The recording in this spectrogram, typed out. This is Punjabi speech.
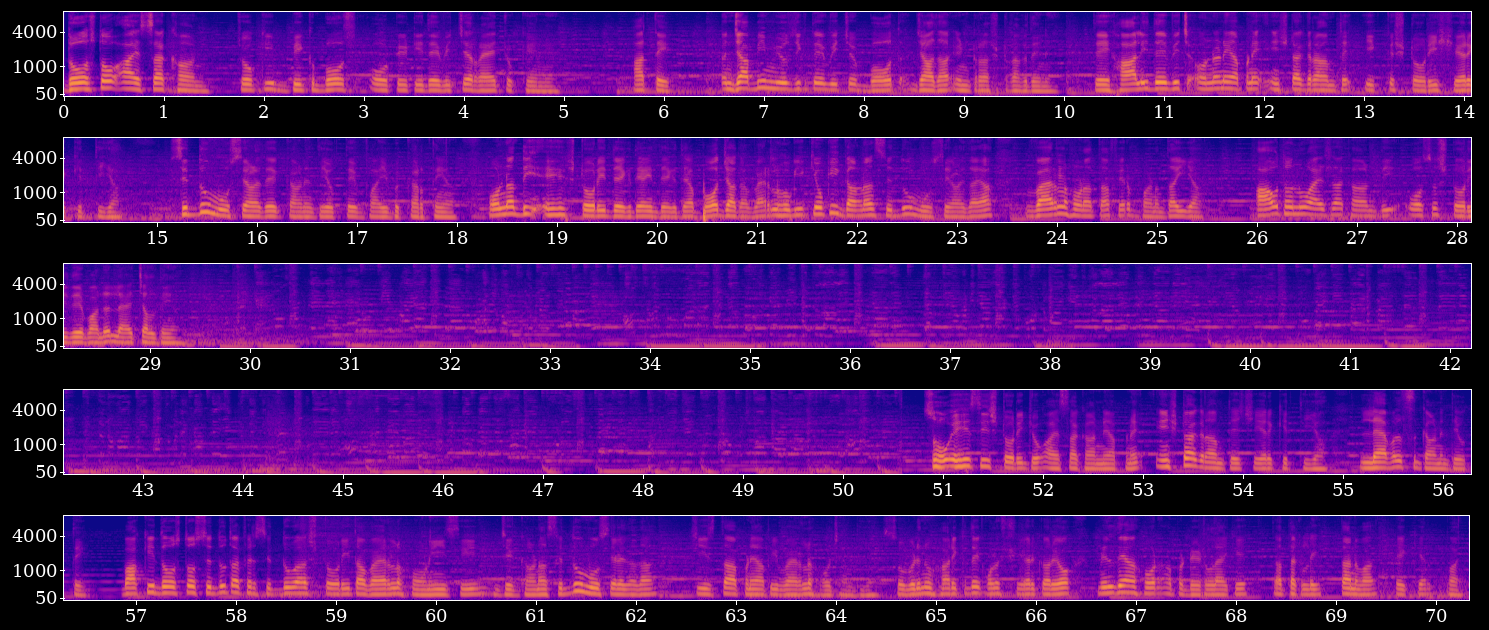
ਦੋਸਤੋ ਆਇਸਾ ਖਾਨ ਜੋ ਕਿ ਬਿਗ ਬੌਸ OTT ਦੇ ਵਿੱਚ ਰਹਿ ਚੁੱਕੇ ਨੇ ਅਤੇ ਪੰਜਾਬੀ 뮤직 ਦੇ ਵਿੱਚ ਬਹੁਤ ਜ਼ਿਆਦਾ ਇੰਟਰਸਟ ਰੱਖਦੇ ਨੇ ਤੇ ਹਾਲ ਹੀ ਦੇ ਵਿੱਚ ਉਹਨਾਂ ਨੇ ਆਪਣੇ ਇੰਸਟਾਗ੍ਰam ਤੇ ਇੱਕ ਸਟੋਰੀ ਸ਼ੇਅਰ ਕੀਤੀ ਆ। ਸਿੱਧੂ ਮੂਸੇਵਾਲੇ ਦੇ ਗਾਣੇ ਦੇ ਉੱਤੇ ਵਾਈਬ ਕਰਦੇ ਆ। ਉਹਨਾਂ ਦੀ ਇਹ ਸਟੋਰੀ ਦੇਖਦਿਆਂ ਹੀ ਦੇਖਦਿਆਂ ਬਹੁਤ ਜ਼ਿਆਦਾ ਵਾਇਰਲ ਹੋ ਗਈ ਕਿਉਂਕਿ ਗਾਣਾ ਸਿੱਧੂ ਮੂਸੇਵਾਲੇ ਦਾ ਆ। ਵਾਇਰਲ ਹੋਣਾ ਤਾਂ ਫਿਰ ਬਣਦਾ ਹੀ ਆ। ਆਓ ਤੁਹਾਨੂੰ ਆਇਸ਼ਾ ਖਾਨ ਦੀ ਉਸ ਸਟੋਰੀ ਦੇ ਵੱਲ ਲੈ ਚੱਲਦੇ ਹਾਂ ਸੋ ਇਹ ਸੀ ਸਟੋਰੀ ਜੋ ਆਇਸਾ ਖਾਨ ਨੇ ਆਪਣੇ ਇੰਸਟਾਗ੍ਰam ਤੇ ਸ਼ੇਅਰ ਕੀਤੀ ਆ ਲੈਵਲਸ ਗਾਣੇ ਦੇ ਉੱਤੇ। ਬਾਕੀ ਦੋਸਤੋ, ਸਿੱਧੂ ਤਾਂ ਫਿਰ ਸਿੱਧੂ ਆ ਸਟੋਰੀ ਤਾਂ ਵਾਇਰਲ ਹੋਣੀ ਸੀ। ਜੇ ਗਾਣਾ ਸਿੱਧੂ ਮੂਸੇਵਾਲੇ ਦਾ ਦਾ ਚੀਜ਼ ਤਾਂ ਆਪਣੇ ਆਪ ਹੀ ਵਾਇਰਲ ਹੋ ਜਾਂਦੀ ਹੈ ਸੋ ਵੀਡੀਓ ਨੂੰ ਹਰ ਇੱਕ ਦੇ ਕੋਲ ਸ਼ੇਅਰ ਕਰਿਓ। ਮਿਲਦੇ ਹਾਂ ਹੋਰ ਅਪਡੇਟ ਲੈ ਕੇ। ਤਦ ਤੱਕ ਲਈ ਧੰਨਵਾਦ। Take care bye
